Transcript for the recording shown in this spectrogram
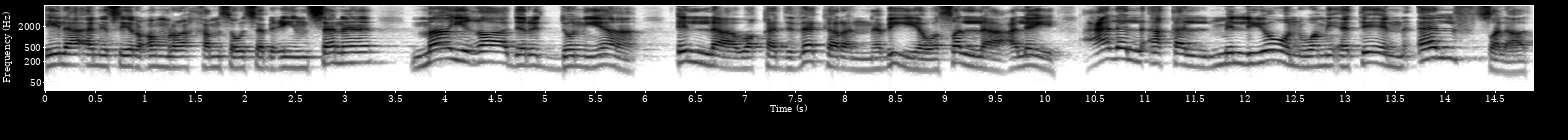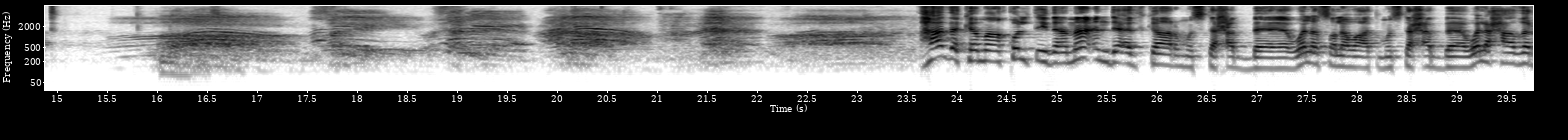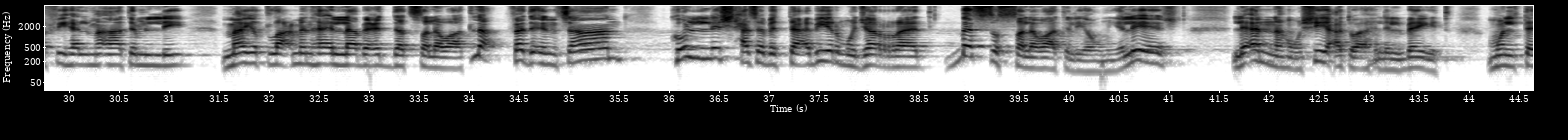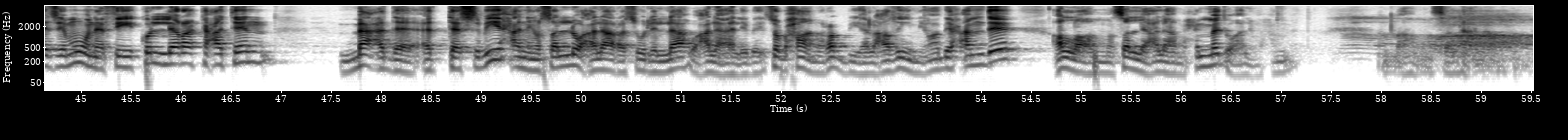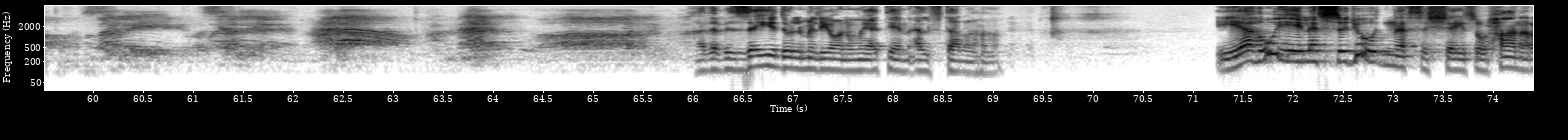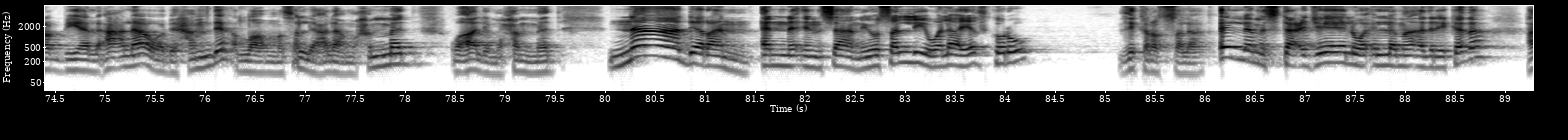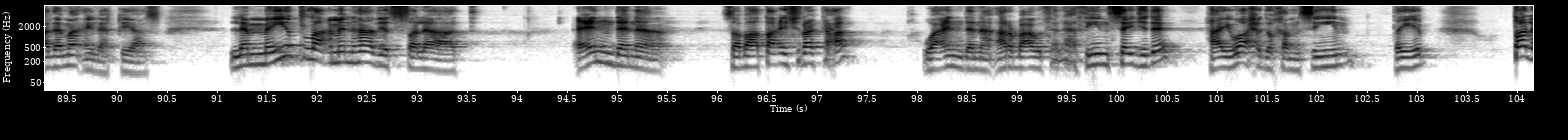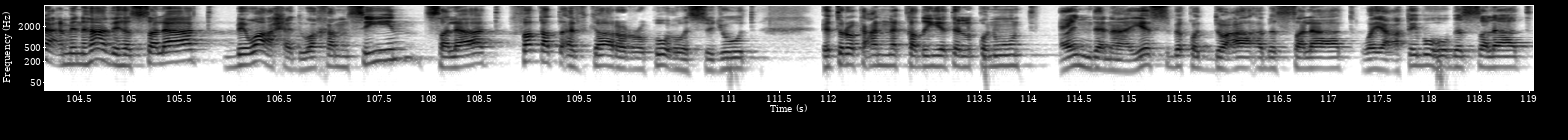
إلى أن يصير عمره 75 سنة ما يغادر الدنيا إلا وقد ذكر النبي وصلى عليه على الأقل مليون ومئتين ألف صلاة. الله. هذا كما قلت إذا ما عنده أذكار مستحبة ولا صلوات مستحبة ولا حاضر فيها المآتم اللي ما يطلع منها إلا بعدة صلوات لا فد إنسان كلش حسب التعبير مجرد بس الصلوات اليومية. ليش؟ لأنه شيعة أهل البيت ملتزمون في كل ركعة بعد التسبيح أن يصلوا على رسول الله وعلى أهل بيت سبحان ربي العظيم وبحمده. اللهم صل على محمد وآل محمد. اللهم صل على محمد. هذا بالزيد المليون ومئتين ألف تراها يهوي إلى السجود نفس الشيء. سبحان ربي الأعلى وبحمده. اللهم صل على محمد وآل محمد. نادرا أن إنسان يصلي ولا يذكر ذكر الصلاة. إلا مستعجل وإلا ما أدري كذا هذا ما إله قياس. لما يطلع من هذه الصلاة عندنا 17 ركعة وعندنا 34 سجدة هاي 51 طيب. طلع من هذه الصلاة بواحد وخمسين صلاة فقط أذكار الركوع والسجود. اترك عنك قضية القنوت. عندنا يسبق الدعاء بالصلاة ويعقبه بالصلاة.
